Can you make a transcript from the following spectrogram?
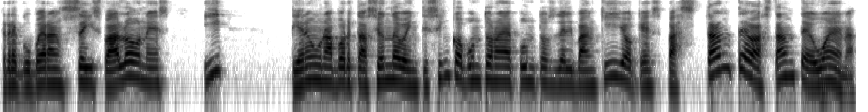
recuperan 6 balones y tienen una aportación de 25.9 puntos del banquillo, que es bastante, bastante buena.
